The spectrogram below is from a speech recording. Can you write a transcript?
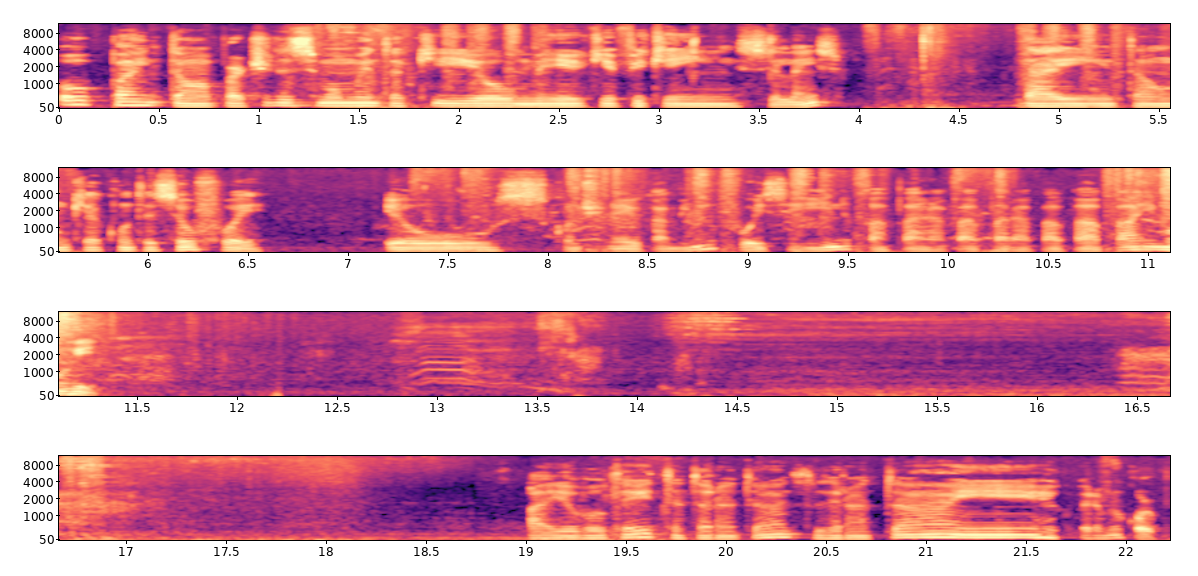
Opa, então, a partir desse momento aqui eu meio que fiquei em silêncio. Daí então o que aconteceu foi, eu continuei o caminho, fui seguindo, pá, pá, pá, pá, pá, pá, pá, e morri. Aí eu voltei, tatarantã, tatarantã, e recuperei meu corpo.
